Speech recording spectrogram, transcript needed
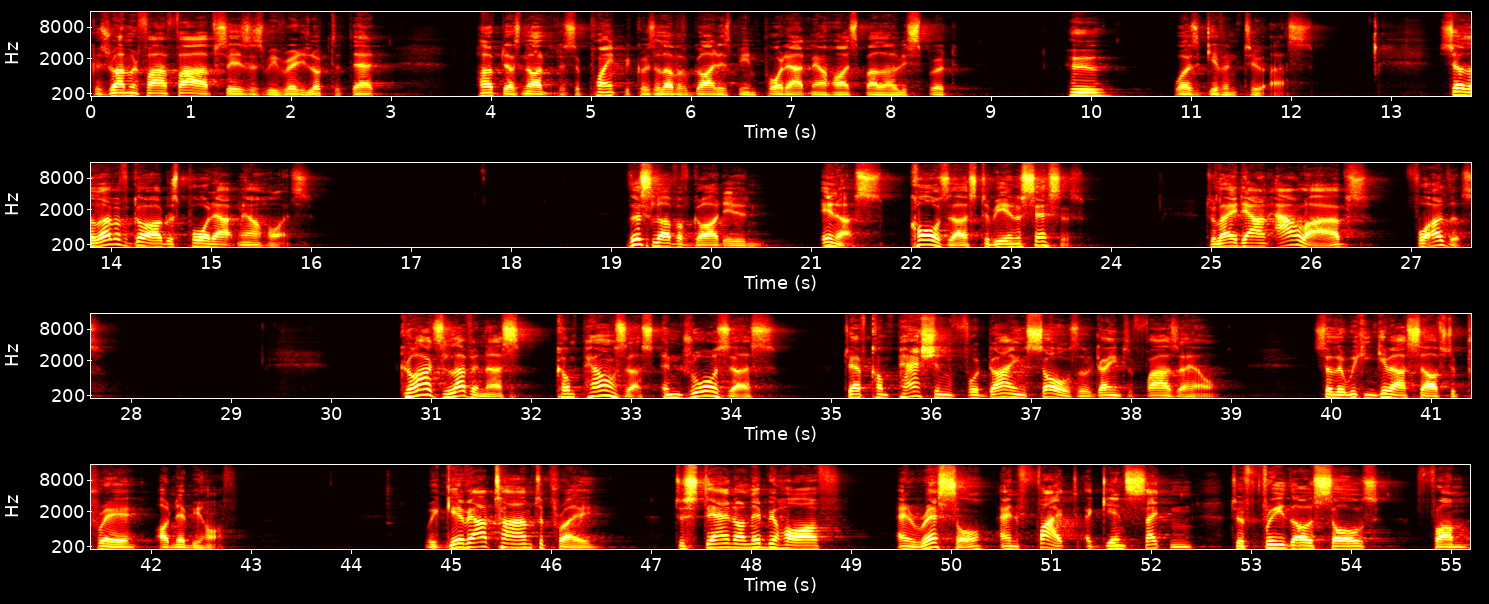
Because Romans 5 5 says, as we've already looked at that, hope does not disappoint because the love of God has been poured out in our hearts by the Holy Spirit, who was given to us. So the love of God was poured out in our hearts. This love of God in, in us calls us to be intercessors, to lay down our lives for others. God's love in us compels us and draws us to have compassion for dying souls that are going to fires of hell so that we can give ourselves to prayer on their behalf. We give our time to pray, to stand on their behalf and wrestle and fight against Satan to free those souls from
